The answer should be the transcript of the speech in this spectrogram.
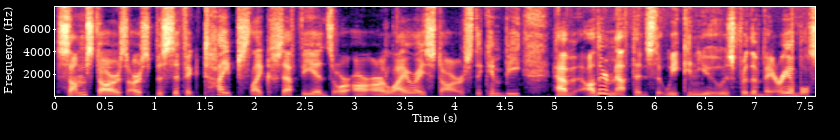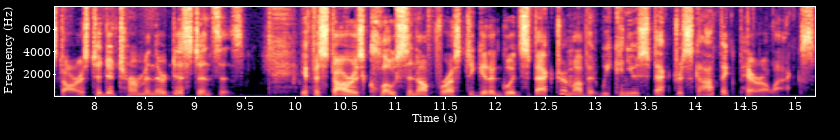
Some stars are specific types like Cepheids or RR Lyrae stars that can be have other methods that we can use for the variable stars to determine their distances. If a star is close enough for us to get a good spectrum of it, we can use spectroscopic parallax.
